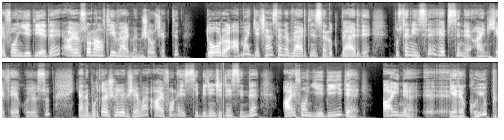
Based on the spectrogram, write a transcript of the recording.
iPhone 7'ye de iOS 16'yı vermemiş olacaktın. Doğru ama geçen sene verdiğin sene verdi. Bu sene ise hepsini aynı kefeye koyuyorsun. Yani burada şöyle bir şey var. iPhone SE birinci neslinde iPhone 7'yi de aynı e, yere koyup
